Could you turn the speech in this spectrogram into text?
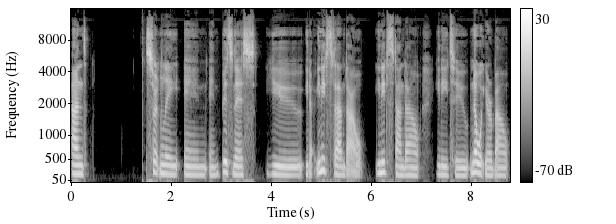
And certainly in in business, you you know you need to stand out. You need to stand out. You need to know what you're about,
